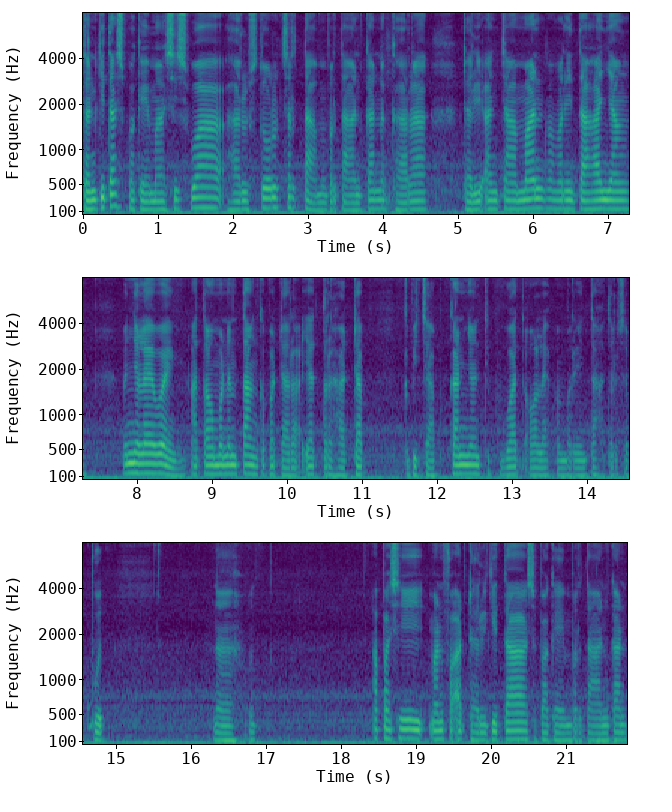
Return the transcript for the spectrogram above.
dan kita sebagai mahasiswa harus turut serta mempertahankan negara dari ancaman pemerintahan yang menyeleweng atau menentang kepada rakyat terhadap kebijakan yang dibuat oleh pemerintah tersebut. Nah, apa sih manfaat dari kita sebagai mempertahankan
